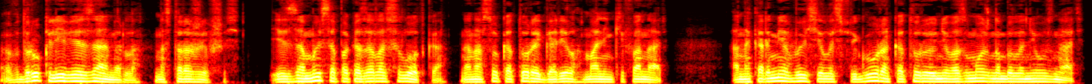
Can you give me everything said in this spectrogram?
Вдруг Ливия замерла, насторожившись. Из-за мыса показалась лодка, на носу которой горел маленький фонарь, а на корме высилась фигура, которую невозможно было не узнать.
